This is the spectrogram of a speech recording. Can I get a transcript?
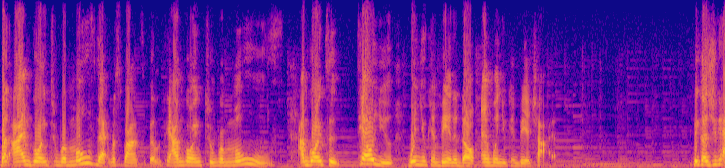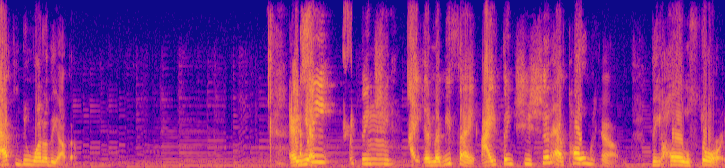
but I'm going to remove that responsibility. I'm going to remove, I'm going to tell you when you can be an adult and when you can be a child. Because you have to do one or the other. And yes, See, I think she, mm. I, and let me say, I think she should have told him the whole story.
